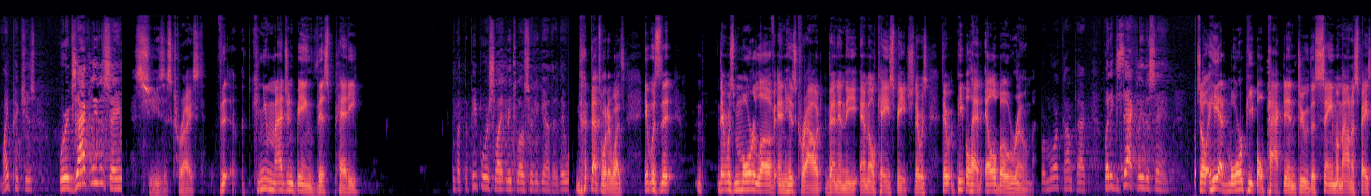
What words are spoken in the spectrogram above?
my pictures were exactly the same. Jesus Christ. Th- can you imagine being this petty? But the people were slightly closer together. They were That's what it was. It was that there was more love in his crowd than in the MLK speech. There was there were, people had elbow room. were more compact, but exactly the same. So he had more people packed into the same amount of space.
